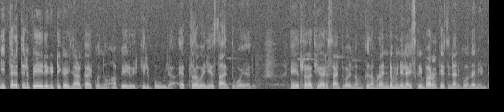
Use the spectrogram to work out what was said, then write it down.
ഇത്തരത്തിൽ പേര് കിട്ടിക്കഴിഞ്ഞ ആൾക്കാർക്കൊന്നും ആ പേര് ഒരിക്കലും പോവില്ല. എത്ര വലിയ സ്ഥാനത്ത് പോയാലും എത്ര അധികാര സ്ഥാനത്ത് പോയാലും നമുക്ക് നമ്മുടെ എന്റെ മുന്നിൽ ഐസ്ക്രീം പാർലർ കേസിന്റെ അനുഭവം തന്നെയുണ്ട്.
